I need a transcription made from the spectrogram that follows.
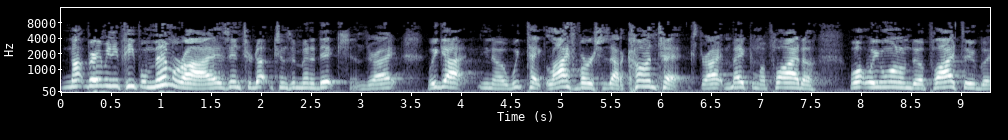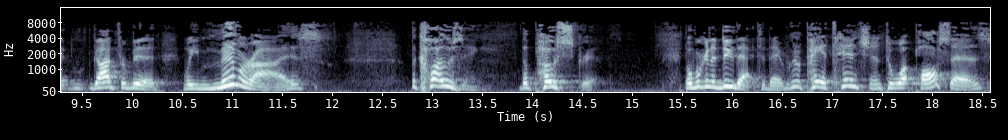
Not very many people memorize introductions and benedictions, right? We got, you know, we take life verses out of context, right? And make them apply to what we want them to apply to, but God forbid, we memorize the closing, the postscript. But we're going to do that today. We're going to pay attention to what Paul says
